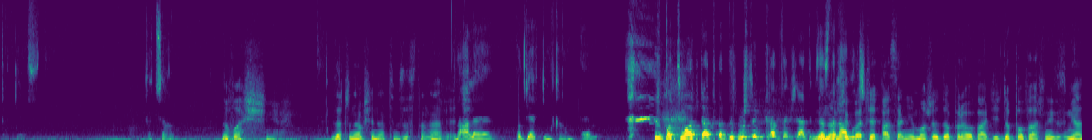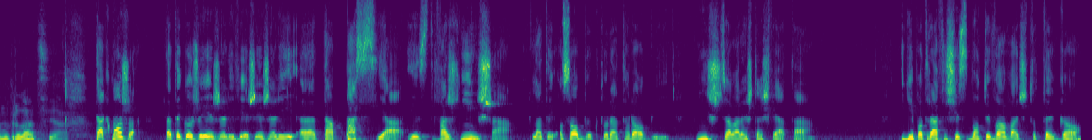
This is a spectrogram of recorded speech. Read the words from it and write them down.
Tak jest. To co? No właśnie, zaczynam się nad tym zastanawiać. No ale pod jakim kątem? Bo tu można pod różnym kątem się na tym No na przykład, czy pasja nie może doprowadzić do poważnych zmian w relacjach. Tak może. Dlatego, że jeżeli wiesz, jeżeli e, ta pasja jest ważniejsza dla tej osoby, która to robi, niż cała reszta świata i nie potrafi się zmotywować do tego,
